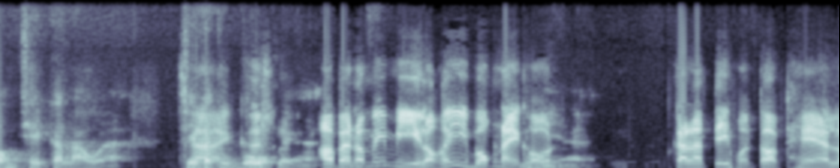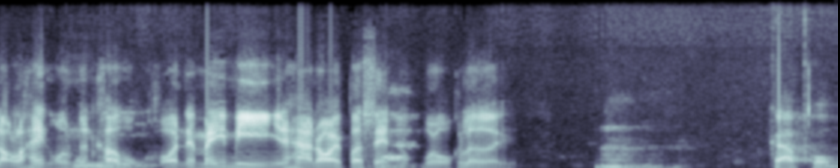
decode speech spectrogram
ต้องเช็คกับเราอะ เช็คกับทุกโบรกเลยฮะเอาไปแล้วไม่มีหรอกไอ้โบรกไหนเขาการันตีผลตอบแทนหรอกแล้วให้โอนเงินเข้าบุคคลเนี่ยไม่มีนะฮะร้อยเปอร์เซ็นต์ทุกโบรกเลย อืมครับผม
